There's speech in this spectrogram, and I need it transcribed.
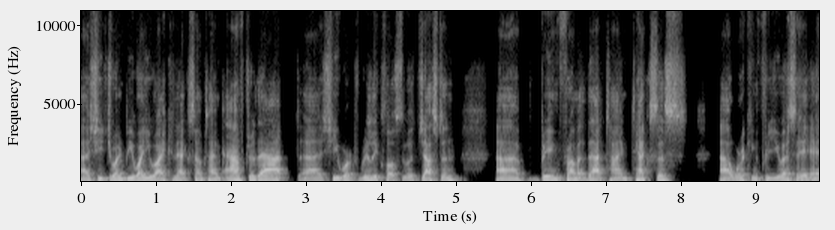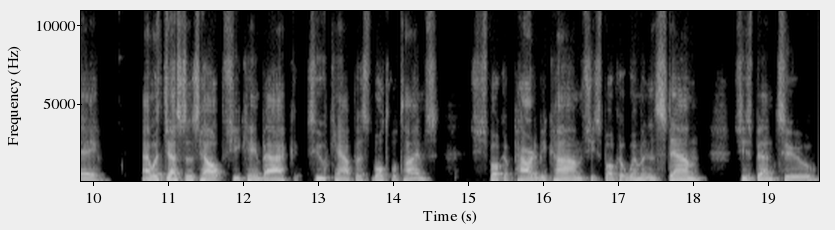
Uh, she joined BYUI Connect sometime after that. Uh, she worked really closely with Justin, uh, being from at that time Texas, uh, working for USAA. And with Justin's help, she came back to campus multiple times. She spoke at Power to Become. She spoke at Women in STEM. She's been to,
